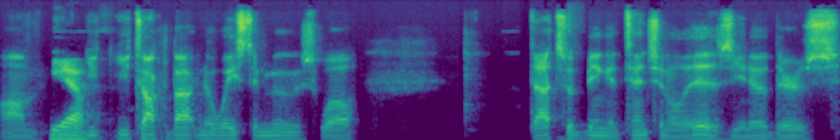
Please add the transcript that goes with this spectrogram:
um yeah. you, you talked about no wasted moves. Well that's what being intentional is you know there's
